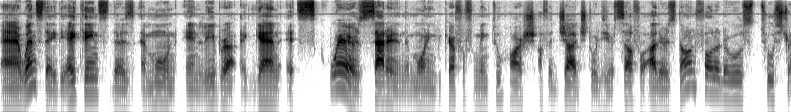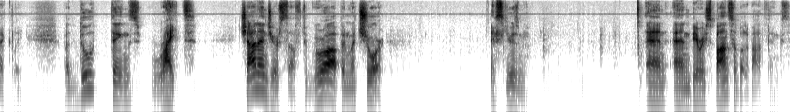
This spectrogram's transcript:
Uh, Wednesday, the 18th, there's a moon in Libra. Again, it squares Saturn in the morning. Be careful from being too harsh of a judge towards yourself or others. Don't follow the rules too strictly, but do things right. Challenge yourself to grow up and mature. Excuse me. And, and be responsible about things.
